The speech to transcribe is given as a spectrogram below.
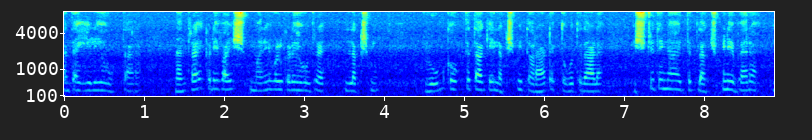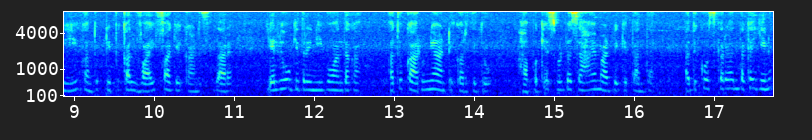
ಅಂತ ಹೇಳಿ ಹೋಗ್ತಾರೆ. ನಂತರ ಈ ಕಡೆ ವೈಶ್ ಮನೆ ಒಳಗಡೆ ಹೋದರೆ ಲಕ್ಷ್ಮಿ. ರೂಮ್ಗೆ ಹೋಗ್ತಿದ್ದಾಗೆ ಲಕ್ಷ್ಮಿ ತರಾಟೆಗೆ ತಗೋತಿದ್ದಾಳೆ. ಇಷ್ಟು ದಿನ ಆಯ್ತದ ಲಕ್ಷ್ಮಿನೇ ಬೇರೆ. ಈಗಂತೂ ಟಿಪಿಕಲ್ ವೈಫ್ ಆಗಿ ಕಾಣಿಸ್ತಿದ್ದಾರೆ. ಎಲ್ಲಿ ಹೋಗಿದ್ರಿ ನೀವು ಅಂದಾಗ? ಅದು ಕಾರುಣ್ಯ ಆಂಟಿ ಕರೆದಿದ್ರು. ಹಬ್ಬಕ್ಕೆ ಸ್ವಲ್ಪ ಸಹಾಯ ಮಾಡಬೇಕಿತ್ತಂತ ಅದಕ್ಕೋಸ್ಕರ ಅಂದಾಗ ಏನು?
